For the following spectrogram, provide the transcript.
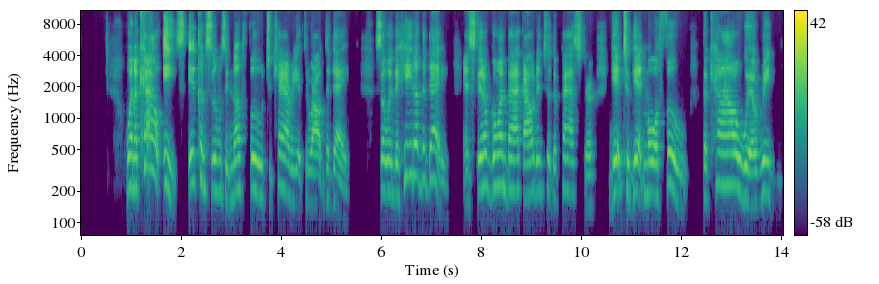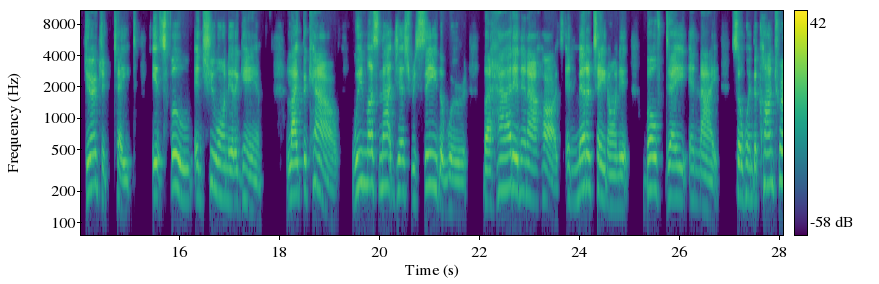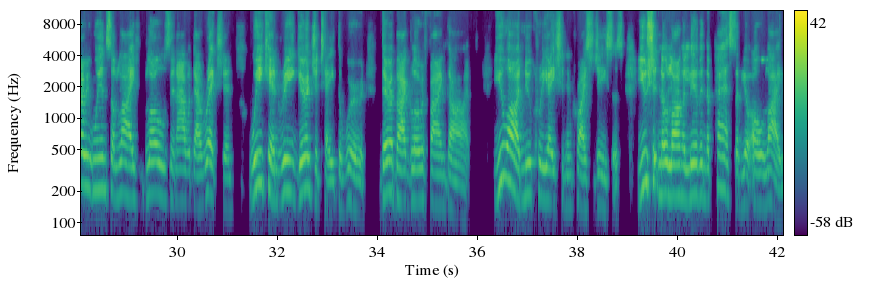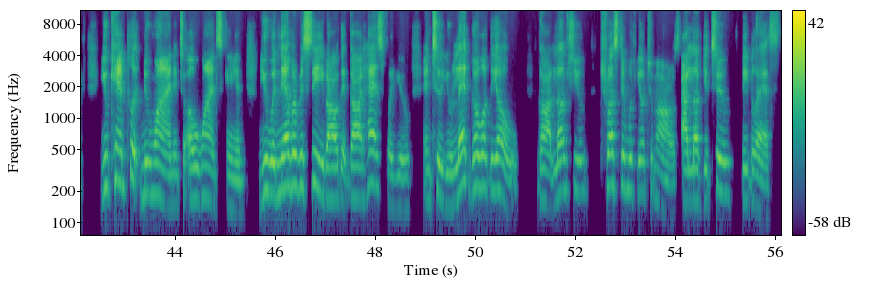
When a cow eats, it consumes enough food to carry it throughout the day. So, in the heat of the day, Instead of going back out into the pasture get to get more food, the cow will regurgitate its food and chew on it again. Like the cow, we must not just receive the word, but hide it in our hearts and meditate on it both day and night. So when the contrary winds of life blows in our direction, we can regurgitate the word, thereby glorifying God. You are a new creation in Christ Jesus. You should no longer live in the past of your old life. You can't put new wine into old wineskin. You will never receive all that God has for you until you let go of the old. God loves you. Trust Him with your tomorrows. I love you too. Be blessed.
